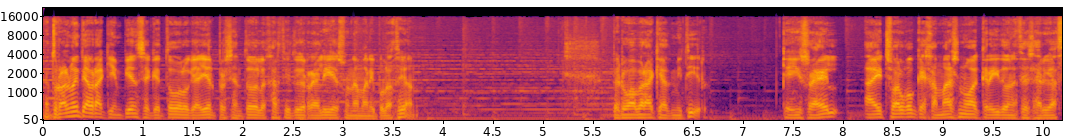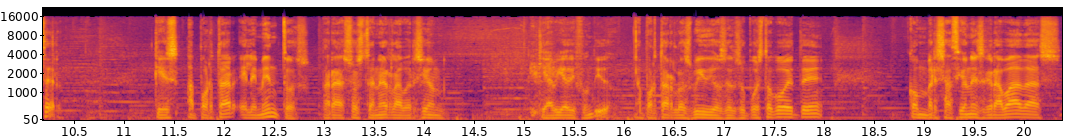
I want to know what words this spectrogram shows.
Naturalmente habrá quien piense que todo lo que ayer presentó el ejército israelí es una manipulación. Pero habrá que admitir que Israel ha hecho algo que jamás no ha creído necesario hacer, que es aportar elementos para sostener la versión que había difundido. Aportar los vídeos del supuesto cohete, conversaciones grabadas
